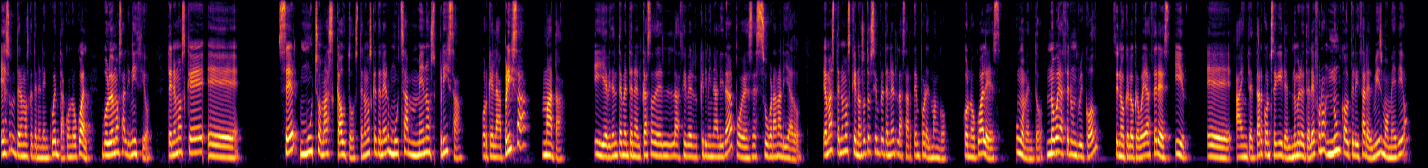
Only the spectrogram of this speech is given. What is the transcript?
eso lo tenemos que tener en cuenta, con lo cual, volvemos al inicio. Tenemos que eh, ser mucho más cautos, tenemos que tener mucha menos prisa, porque la prisa mata. Y evidentemente en el caso de la cibercriminalidad, pues es su gran aliado. Y además tenemos que nosotros siempre tener la sartén por el mango, con lo cual es, un momento, no voy a hacer un recall, sino que lo que voy a hacer es ir eh, a intentar conseguir el número de teléfono, nunca utilizar el mismo medio,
